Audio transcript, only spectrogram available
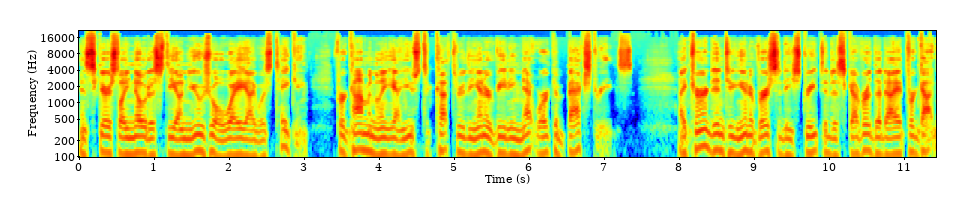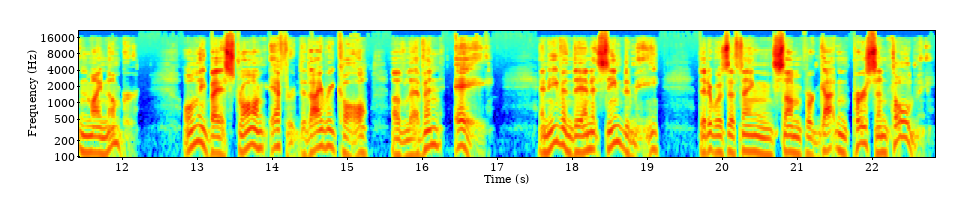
and scarcely noticed the unusual way I was taking, for commonly I used to cut through the intervening network of back streets. I turned into University Street to discover that I had forgotten my number. Only by a strong effort did I recall 11A, and even then it seemed to me that it was a thing some forgotten person told me.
